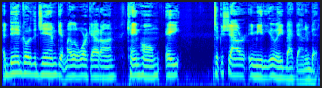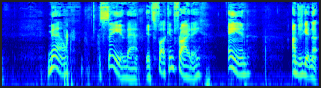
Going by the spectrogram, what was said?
I did go to the gym, get my little workout on, came home, ate, took a shower, immediately laid back down in bed. Now, saying that, it's fucking Friday and I'm just getting up.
